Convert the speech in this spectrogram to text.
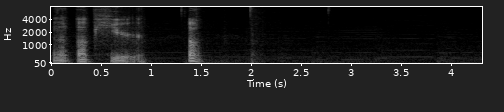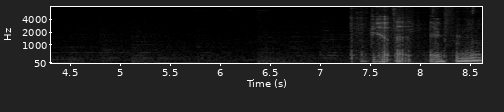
And then up here. Oh. We have that there for now.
